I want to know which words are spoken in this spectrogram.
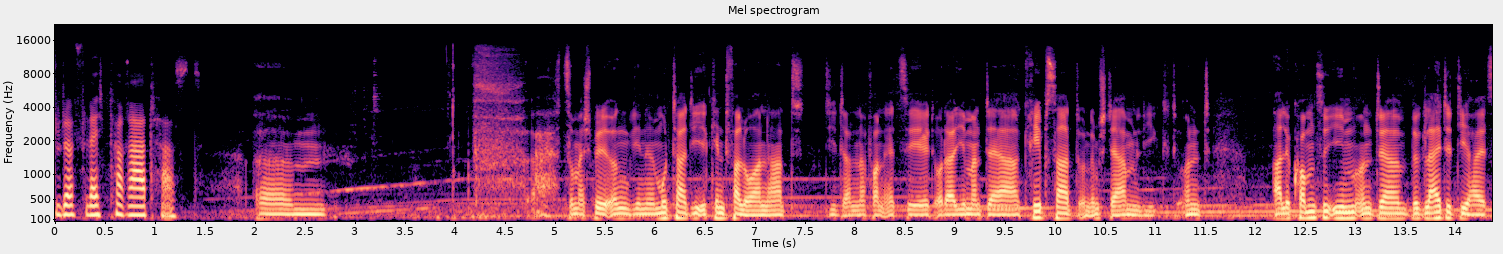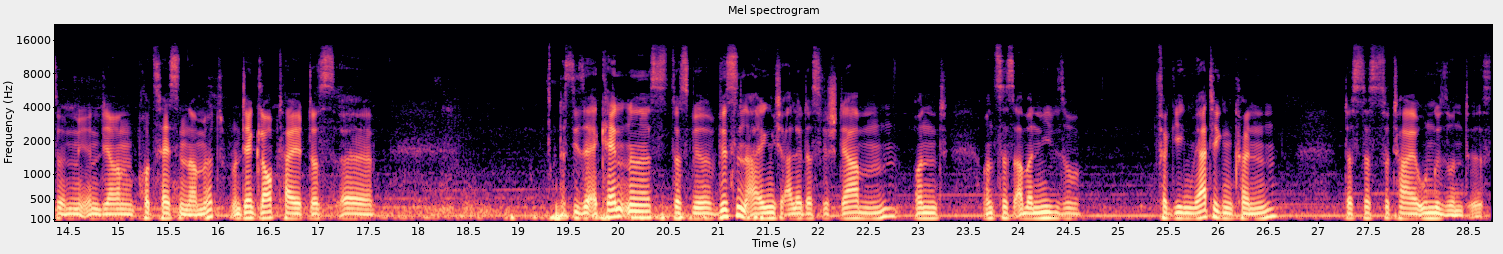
du da vielleicht parat hast. Ähm, zum Beispiel irgendwie eine Mutter, die ihr Kind verloren hat, die dann davon erzählt. Oder jemand, der Krebs hat und im Sterben liegt. Und alle kommen zu ihm und der begleitet die halt so in, in deren Prozessen damit. Und der glaubt halt, dass, äh, dass diese Erkenntnis, dass wir wissen eigentlich alle, dass wir sterben und uns das aber nie so vergegenwärtigen können, dass das total ungesund ist.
